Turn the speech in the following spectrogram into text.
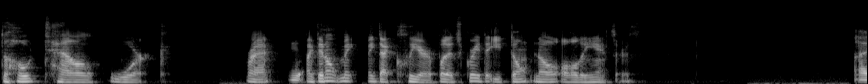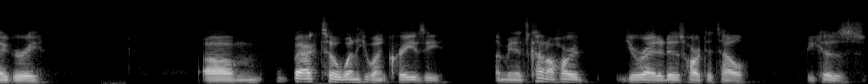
the hotel work? Right? Yeah. Like they don't make make that clear, but it's great that you don't know all the answers. I agree. Um, back to when he went crazy. I mean, it's kind of hard. You're right. It is hard to tell because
